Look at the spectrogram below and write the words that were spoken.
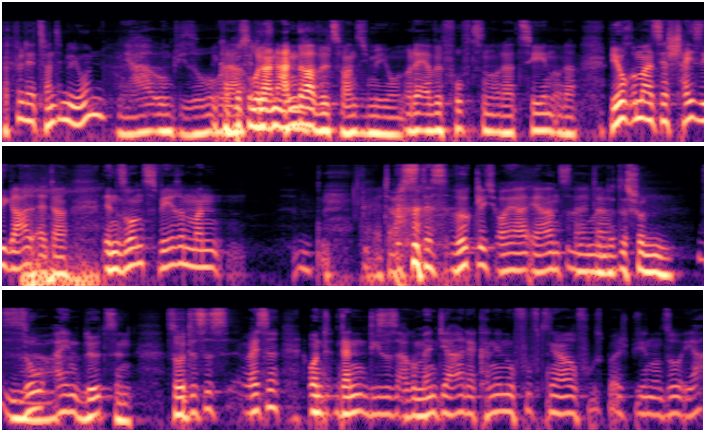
was will der? 20 Millionen? Ja, irgendwie so. Ich Oder, oder ein anderer will 20 Millionen. Oder er will 15 oder 10 oder wie auch immer, ist ja scheißegal, Alter. In so einen Sphären, man, Alter. ist das wirklich euer Ernst, Alter? Das ist schon. So ja. ein Blödsinn. So, das ist, weißt du, und dann dieses Argument, ja, der kann ja nur 15 Jahre Fußball spielen und so, ja,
